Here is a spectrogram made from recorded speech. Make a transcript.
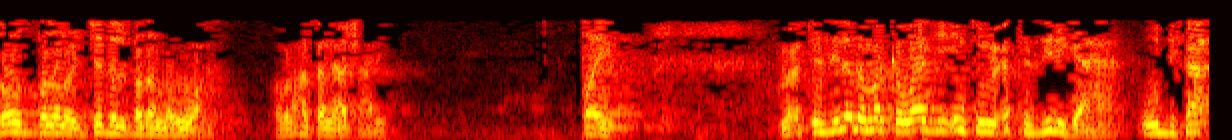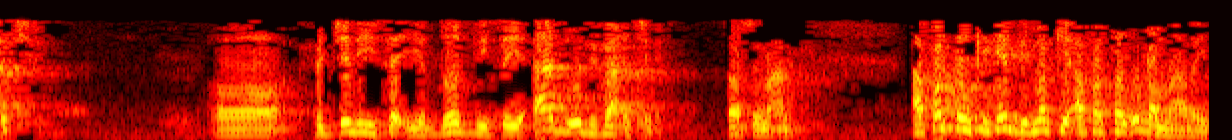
dood badan oo jadal badanna wuu ah abulxasan ashcari ayib muctasilada marka waagii intuu muctasiliga ahaa wuu difaaci jiray. Oo xujadiisa iyo doodiisa iyo aad buu u difaaci jiray. Saas way macanaha afartanka kadib markii afartan u dhammaaday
